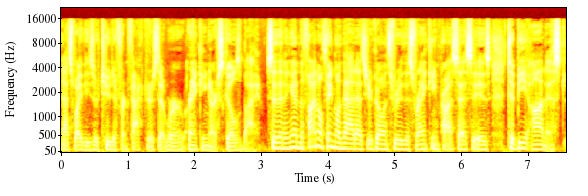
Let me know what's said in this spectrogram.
That's why these are two different factors that we're ranking our skills by. So then again, the final thing on that as you're going through this ranking process is to be honest.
